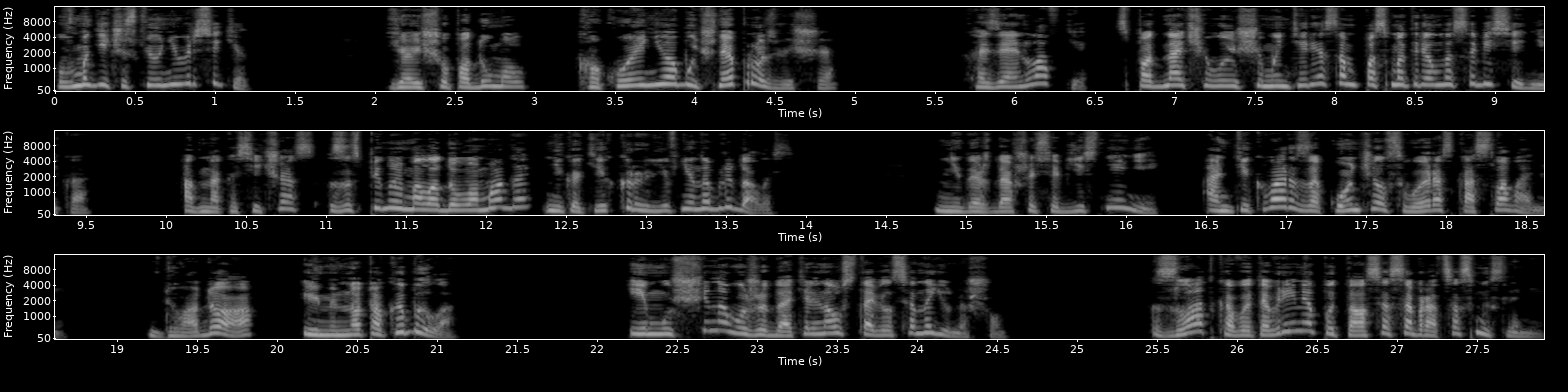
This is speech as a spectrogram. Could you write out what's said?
в магический университет. Я еще подумал, какое необычное прозвище. Хозяин лавки с подначивающим интересом посмотрел на собеседника. Однако сейчас за спиной молодого мага никаких крыльев не наблюдалось. Не дождавшись объяснений, антиквар закончил свой рассказ словами. Да-да, именно так и было. И мужчина выжидательно уставился на юношу. Златка в это время пытался собраться с мыслями.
